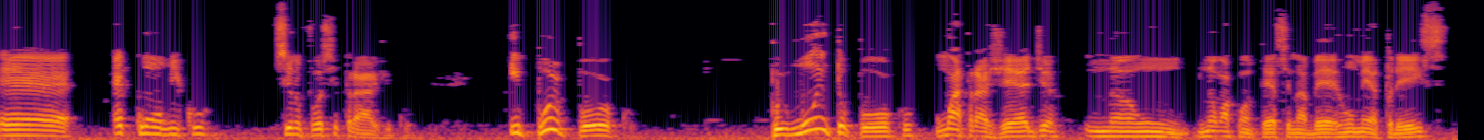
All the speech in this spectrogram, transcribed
É, é cômico se não fosse trágico. E por pouco, por muito pouco, uma tragédia não, não acontece na BR-163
